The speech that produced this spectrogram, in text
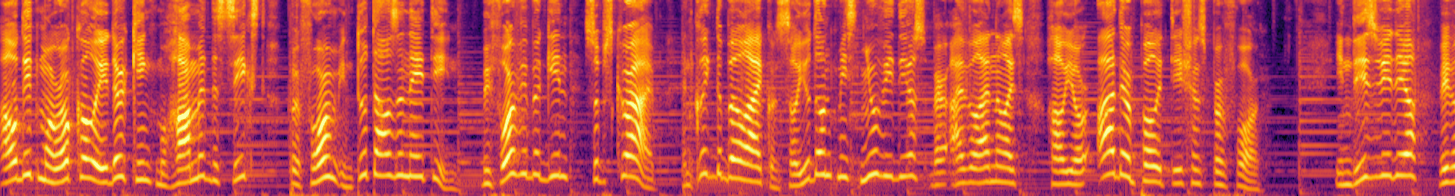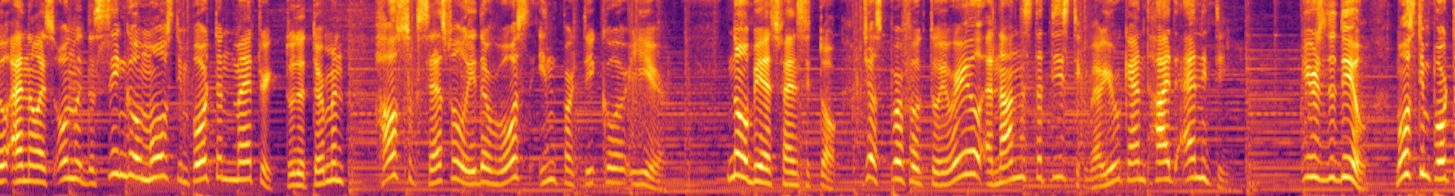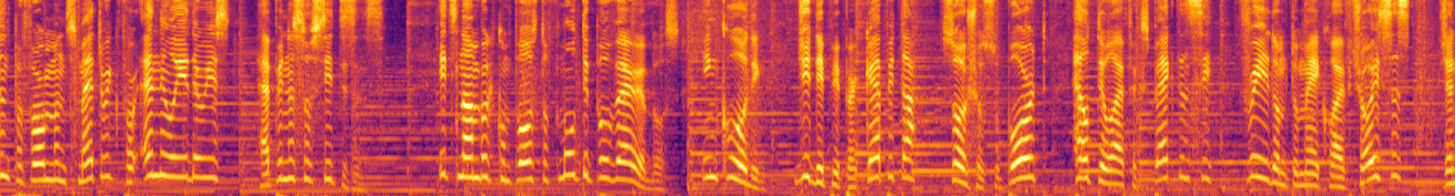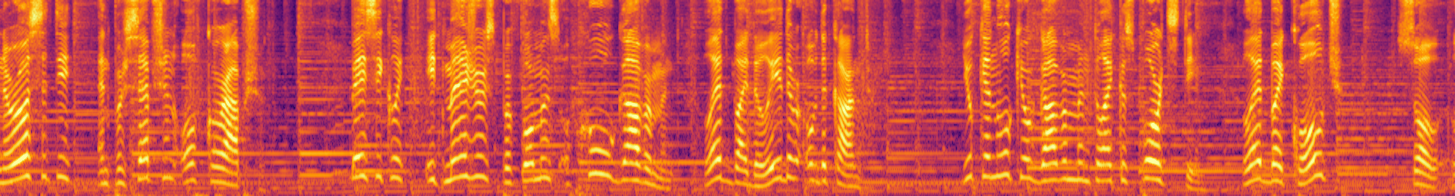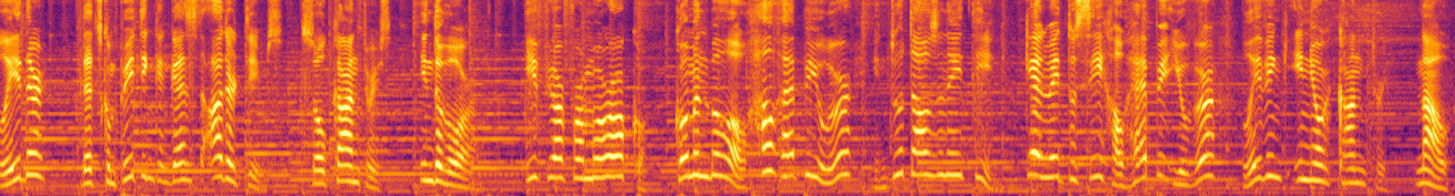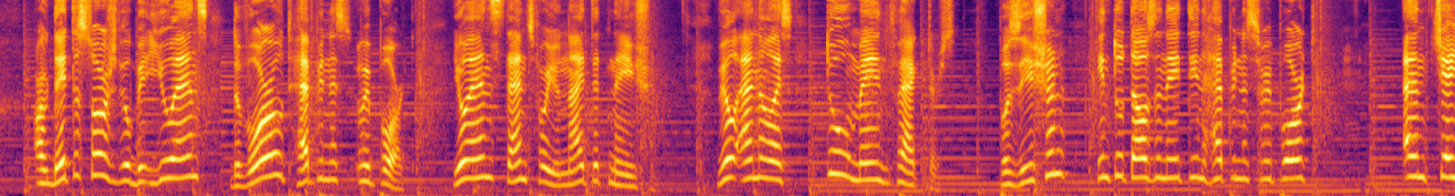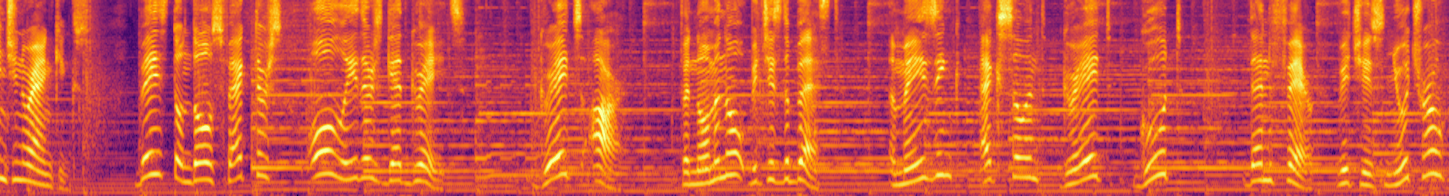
How did Morocco leader King Mohammed VI perform in 2018? Before we begin, subscribe and click the bell icon so you don't miss new videos where I will analyze how your other politicians perform. In this video, we will analyze only the single most important metric to determine how successful leader was in particular year. No BS fancy talk, just perfectly real and honest statistic where you can't hide anything. Here's the deal, most important performance metric for any leader is happiness of citizens. It's number composed of multiple variables, including GDP per capita, social support, healthy life expectancy, freedom to make life choices, generosity and perception of corruption. Basically, it measures performance of whole government led by the leader of the country. You can look your government like a sports team, led by coach, so leader, that's competing against other teams, so countries, in the world. If you are from Morocco, comment below how happy you were in 2018. Can't wait to see how happy you were living in your country. Now, our data source will be UN's The World Happiness Report. UN stands for United Nations. We'll analyze two main factors. Position in 2018 happiness report and change in rankings. Based on those factors, all leaders get grades. Grades are phenomenal, which is the best, amazing, excellent, great, good, then fair, which is neutral,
